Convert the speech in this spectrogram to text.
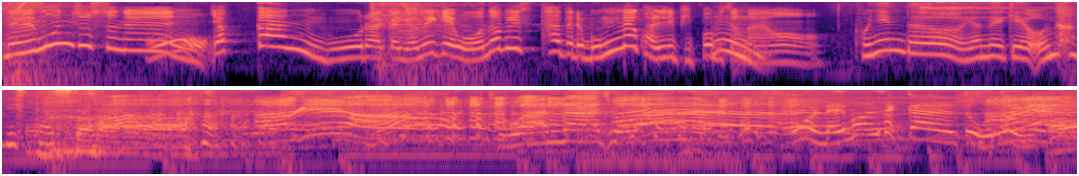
레몬 주스는 오. 약간 뭐랄까 연예계 워너비 스타들의 몸매 관리 비법이잖아요. 본인도 연예계 오너 비슷하시잖아요. 아니에요. 좋아한다, 좋아한다. 오, 레몬 색깔 또 오늘 예쁜 거 아니에요?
